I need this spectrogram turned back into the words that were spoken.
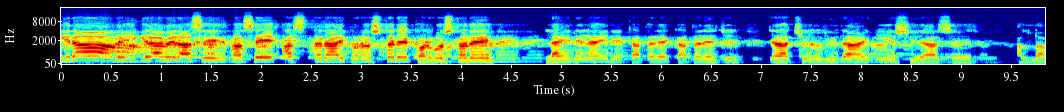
গ্রাম, এই গ্রামের আশেপাশে আস্তানায়, গরস্থানে, কর্মস্থানে, লাইনে লাইনে, কাতারে কাতারে যারা চির বিদায় নিয়ে শুয়ে আছেন আল্লাহ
